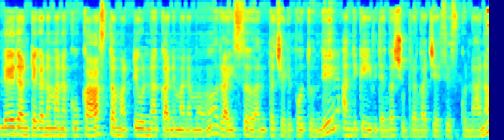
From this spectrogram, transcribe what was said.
లేదంటే కనుక మనకు కాస్త మట్టి ఉన్నా కానీ మనము రైస్ అంతా చెడిపోతుంది. అందుకే ఈ విధంగా శుభ్రంగా చేసేసుకున్నాను.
